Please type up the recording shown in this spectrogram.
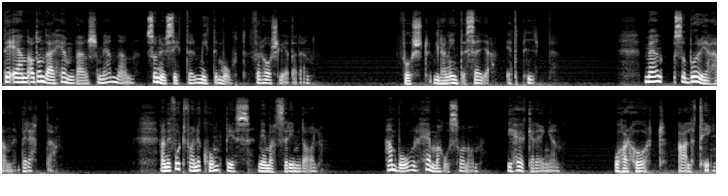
Det är en av de där hemvärnsmännen som nu sitter mitt emot förhörsledaren. Först vill han inte säga ett pip. Men så börjar han berätta. Han är fortfarande kompis med Mats Rimdal. Han bor hemma hos honom i Hökarängen och har hört allting.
